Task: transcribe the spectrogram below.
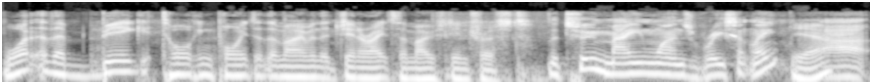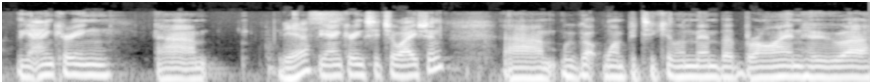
What are the big talking points at the moment that generates the most interest? The two main ones recently Yeah. are the anchoring. Um, Yes. the anchoring situation. Um, we've got one particular member, Brian, who uh,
